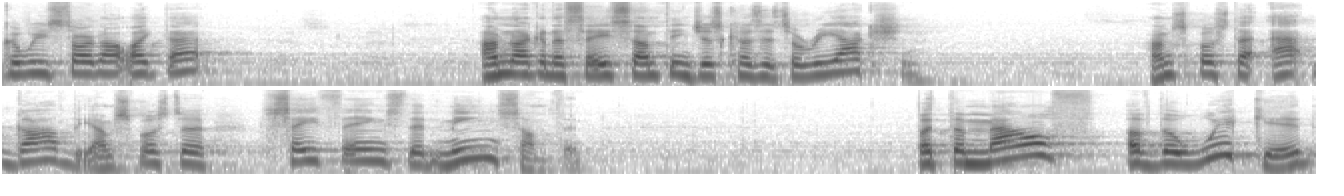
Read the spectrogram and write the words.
Could we start out like that? I'm not going to say something just because it's a reaction. I'm supposed to act godly. I'm supposed to say things that mean something. But the mouth of the wicked,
